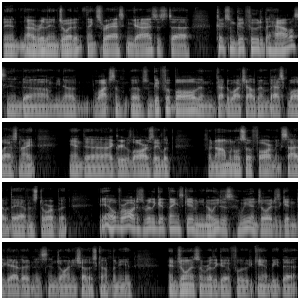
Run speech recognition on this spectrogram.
and I really enjoyed it. Thanks for asking, guys. Just uh, cooked some good food at the house, and um, you know, watched some uh, some good football. And got to watch Alabama basketball last night. And uh, I agree with Lars; they look phenomenal so far. I'm excited what they have in store. But yeah, overall, just really good Thanksgiving. You know, we just we enjoy just getting together and just enjoying each other's company and enjoying some really good food. You can't beat that.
